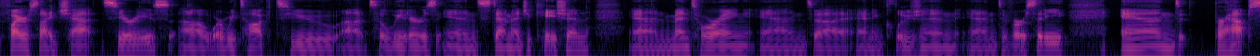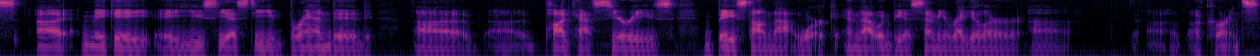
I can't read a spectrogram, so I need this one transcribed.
fireside chat series uh, where we talk to uh, to leaders in STEM education and mentoring and and inclusion and diversity, and perhaps make a a UCSD branded uh, uh, podcast series based on that work, and that would be a semi regular uh, uh, occurrence.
